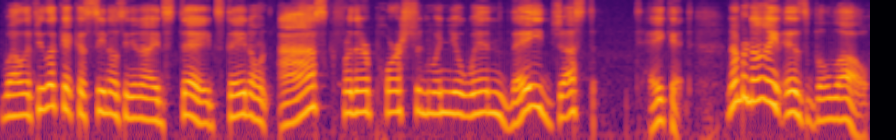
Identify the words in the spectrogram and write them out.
Well, if you look at casinos in the United States, they don't ask for their portion when you win, they just take it. Number nine is below.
